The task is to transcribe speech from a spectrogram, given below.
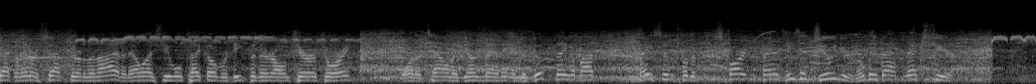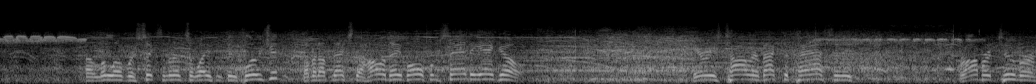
Second interception of the night, and LSU will take over deep in their own territory. What a talented young man. And the good thing about Mason for the Spartan fans, he's a junior. He'll be back next year. A little over six minutes away from conclusion. Coming up next, the Holiday Bowl from San Diego. Here is Tyler back to pass, and Robert Toomer,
